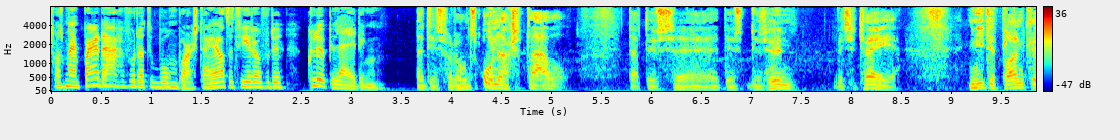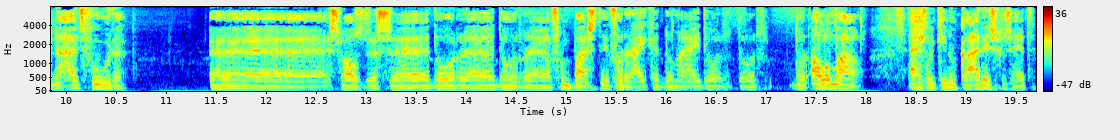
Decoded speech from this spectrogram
volgens mij een paar dagen voordat de bom barstte. Hij had het hier over de clubleiding. Het is voor ons onacceptabel dat dus, uh, dus, dus hun, met z'n tweeën, niet het plan kunnen uitvoeren. Uh, zoals dus uh, door, uh, door Van Basten, voor Rijker, door mij, door, door, door allemaal eigenlijk in elkaar is gezet.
